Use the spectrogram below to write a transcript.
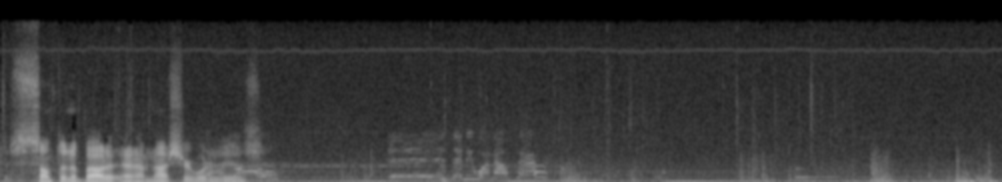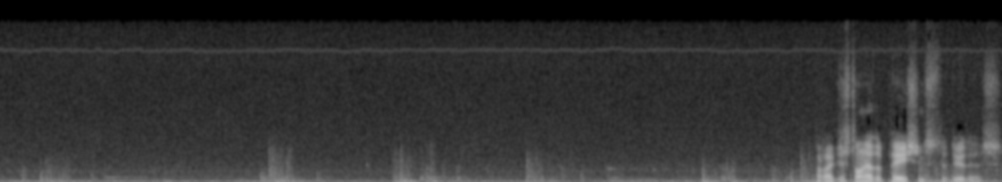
There's something about it, and I'm not sure what it is. Is anyone out there? But I just don't have the patience to do this.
